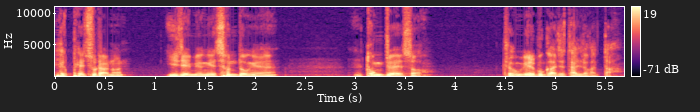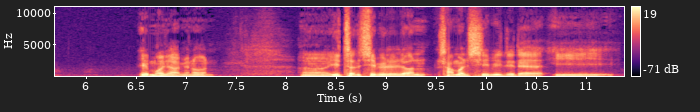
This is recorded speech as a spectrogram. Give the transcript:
핵폐수라는 이재명의 선동에 동조해서 지금 일본까지 달려갔다. 이게 뭐냐면은 어, 2011년 3월 11일에 이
